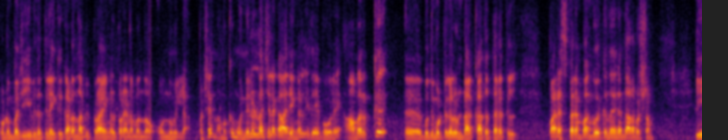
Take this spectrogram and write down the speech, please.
കുടുംബ ജീവിതത്തിലേക്ക് കടന്ന അഭിപ്രായങ്ങൾ പറയണമെന്നോ ഒന്നുമില്ല. പക്ഷെ നമുക്ക് മുന്നിലുള്ള ചില കാര്യങ്ങൾ ഇതേപോലെ അവർക്ക് ബുദ്ധിമുട്ടുകൾ ഉണ്ടാക്കാത്ത തരത്തിൽ പരസ്പരം പങ്കുവെക്കുന്നതിന് എന്താണ് പ്രശ്നം? ഈ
